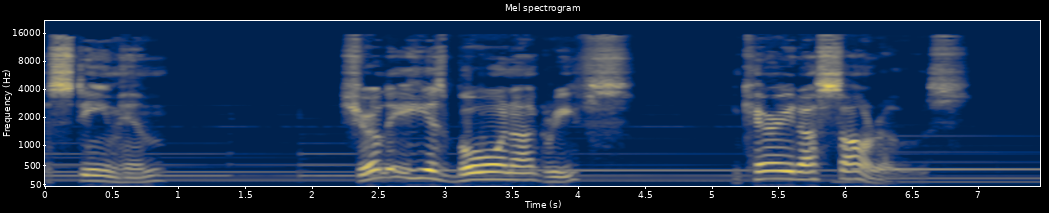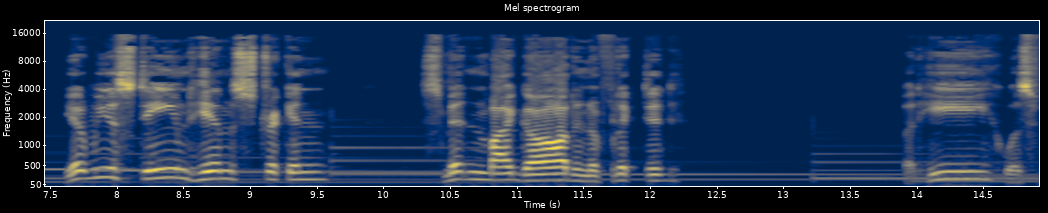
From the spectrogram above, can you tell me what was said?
esteem him. Surely he has borne our griefs and carried our sorrows. Yet we esteemed him stricken, smitten by God and afflicted, but he was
